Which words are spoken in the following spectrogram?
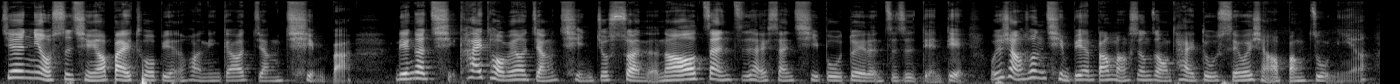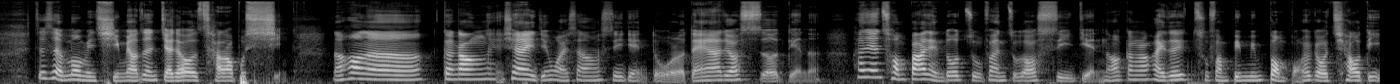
今天你有事情要拜托别人的话，你应该要讲请吧。连个请开头没有讲请就算了，然后站姿还三七步对人指指点点，我就想说你请别人帮忙是用这种态度，谁会想要帮助你啊？这是很莫名其妙，真的家教差到不行。然后呢，刚刚现在已经晚上十一点多了，等一下就要十二点了。他今天从八点多煮饭煮到十一点，然后刚刚还在厨房乒乒乓乓又给我敲地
